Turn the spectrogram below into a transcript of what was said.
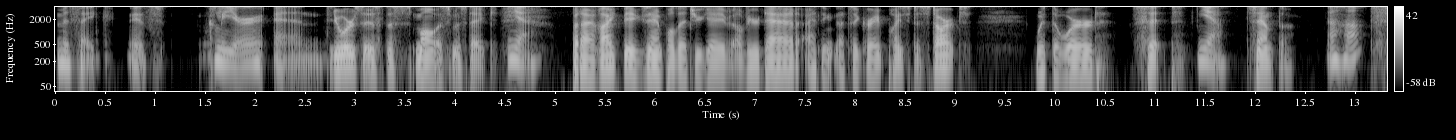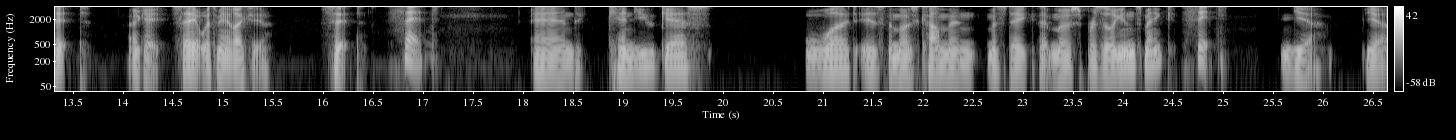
mistake. It's clear and Yours is the smallest mistake. yeah. But I like the example that you gave of your dad. I think that's a great place to start with the word sit. Yeah. Santa. Uh huh. Sit. Okay, say it with me, Alexia. Sit. Sit. And can you guess what is the most common mistake that most Brazilians make? Sit. Yeah, yeah,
